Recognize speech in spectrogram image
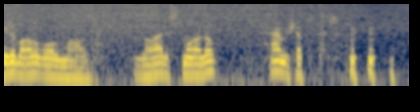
İri balıq olmalıdır. Zahir İsmailov həmişə tutar.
